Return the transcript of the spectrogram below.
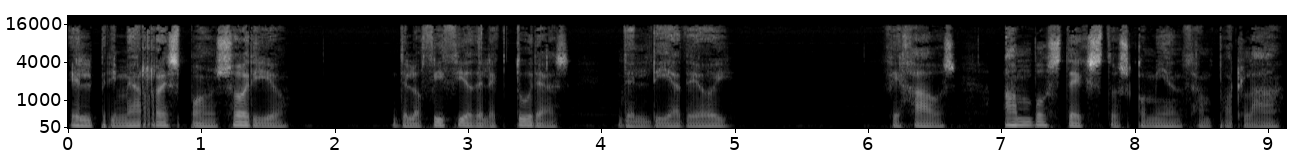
el primer responsorio del oficio de lecturas del día de hoy. Fijaos, ambos textos comienzan por la A.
